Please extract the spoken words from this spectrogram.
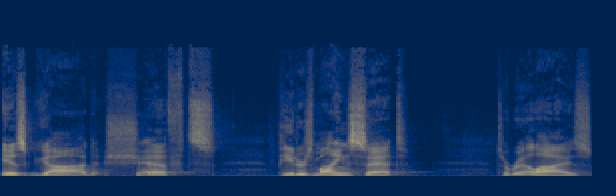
is God shifts Peter's mindset to realize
